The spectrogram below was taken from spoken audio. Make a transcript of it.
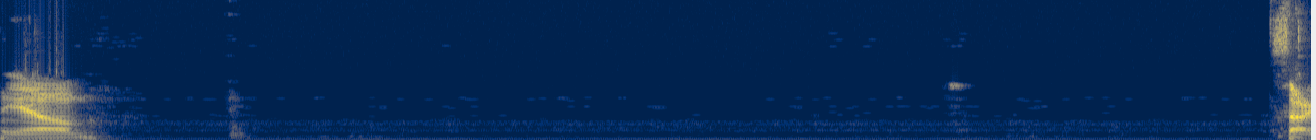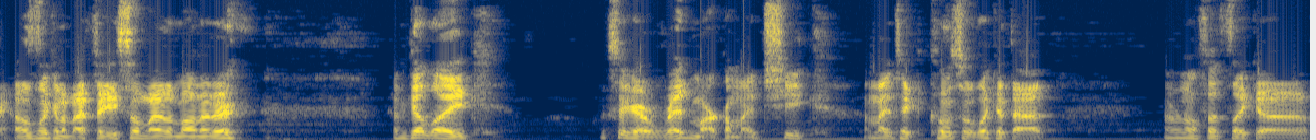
Yeah. Um, sorry, I was looking at my face on my other monitor. I've got like looks like a red mark on my cheek. I might take a closer look at that. I don't know if that's like a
